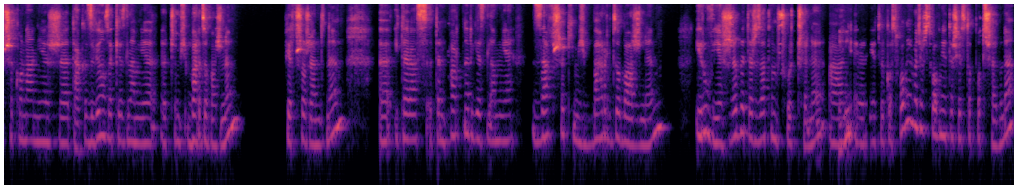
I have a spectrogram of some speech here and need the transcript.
przekonanie, że tak, związek jest dla mnie czymś bardzo ważnym, pierwszorzędnym e, i teraz ten partner jest dla mnie zawsze kimś bardzo ważnym i również, żeby też za tym szły czyny, a Mhm. nie, nie tylko słownie, chociaż słownie też jest to potrzebne.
